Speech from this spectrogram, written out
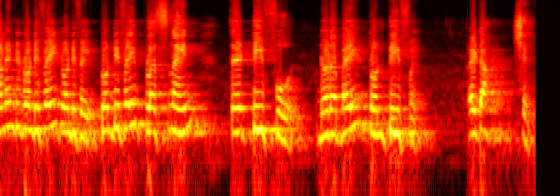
one into twenty five twenty five twenty five plus nine thirty four divide by twenty five ரைட்டா சரி.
